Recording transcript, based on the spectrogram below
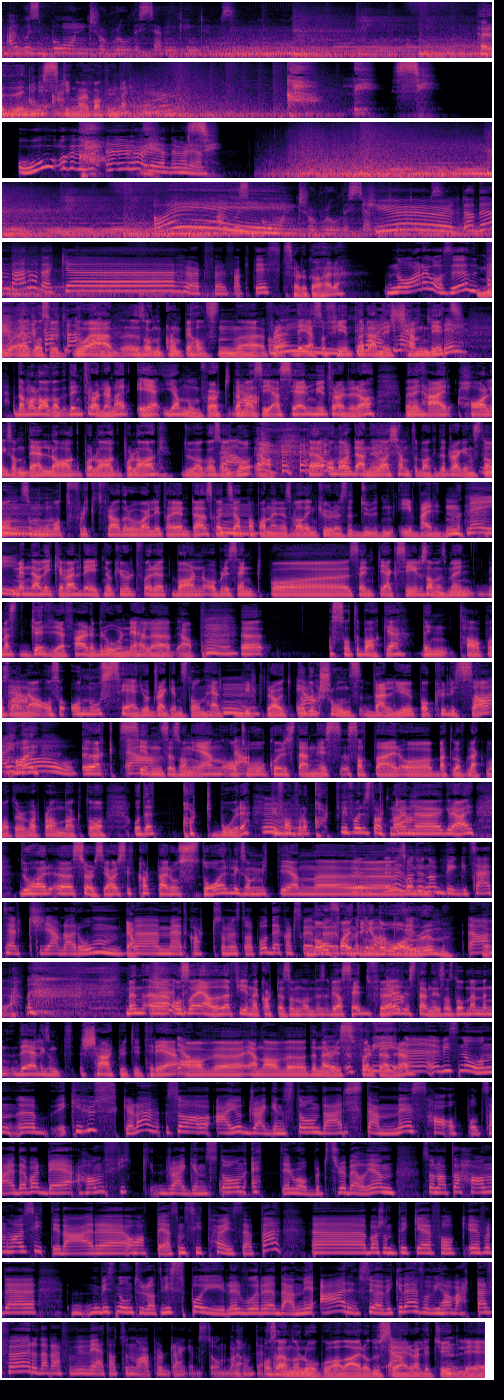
I was born to rule the Seven Kingdoms. Hører du den hviskinga i bakgrunnen der? Khaleesi. Oh, ok, hør vi, vi det igjen. Hør det igjen. I Kult! Ja, den der hadde jeg ikke hørt før, faktisk. Ser du hva her er? Nå er det gåsehud! Nå er det gåsehud. Nå er jeg eh, sånn klump i halsen. eh, For Oi, det, er så fint når Danny kommer dit. til. De har laget, den traileren her er gjennomført. Det må Jeg si Jeg ser mye trailere, men den her har liksom Det lag på lag på lag. Du har gåsehud Ja. nå? Ja. Eh, Og når Danny da kommer tilbake til Dragonstone, Mm. som hun måtte flykte fra da hun var ei lita jente Skal ikke si at pappaen hennes var den kuleste duden i verden, Nei. men allikevel, det er ikke noe kult for et barn å bli sendt, på, sendt i eksil sammen med den mest gørre, fæle broren i hele ja. Mm. Og så tilbake. Den tar på stranda. Ja. Og, så, og nå ser jo Dragonstone helt vilt bra ut. Produksjonsvalue på kulisser I har know. økt Ja. siden sesong én og Ja. to, hvor Stannis satt der og Battle of Blackwater ble planlagt. Og, og det kartbordet Fy faen, for noe kart vi får i starten av Mm. Ja. en uh, greie her. Du har, uh, Cersei har sitt kart der hun står liksom midt i en uh, Hun, det ser ut som at sånn- hun har bygd seg et helt jævla rom Ja. eh, med et kart som hun står på. Det kartet skal vi No prøve å komme fighting in the tilbake war til. room. Ja. Men uh, også er det det fine kartet som vi har sett før, Ja. Stannis har stått med, men det er liksom skåret ut i tre Ja. av uh, en av Deneris Daenerys Fordi, forfedre. Uh, hvis noen eh, ikke husker det, så er jo Dragonstone der Stannis har oppholdt seg. Det var det han fikk Dragonstone etter Roberts Rebellion. Sånn at han har sittet der eh, og hatt det som sitt høysete. Eh, bare sånn at ikke folk eh, For det, hvis noen tror at vi spoiler hvor Danny er, så gjør vi ikke det, for vi har vært der før, og det er derfor vi vet at hun nå er på Dragonstone. Bare sånn at det Og så er det noen logoer der, og du ser Ja. Mm. veldig tydelig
